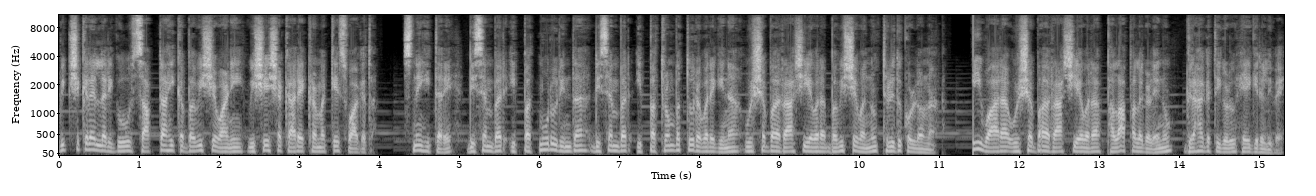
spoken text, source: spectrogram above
ವೀಕ್ಷಕರೆಲ್ಲರಿಗೂ ಸಾಪ್ತಾಹಿಕ ಭವಿಷ್ಯವಾಣಿ ವಿಶೇಷ ಕಾರ್ಯಕ್ರಮಕ್ಕೆ ಸ್ವಾಗತ. ಸ್ನೇಹಿತರೆ, ಡಿಸೆಂಬರ್ ಇಪ್ಪತ್ಮೂರರಿಂದ ಡಿಸೆಂಬರ್ ಇಪ್ಪತ್ತೊಂಬತ್ತರವರೆಗಿನ ವೃಷಭ ರಾಶಿಯವರ ಭವಿಷ್ಯವನ್ನು ತಿಳಿದುಕೊಳ್ಳೋಣ. ಈ ವಾರ ವೃಷಭ ರಾಶಿಯವರ ಫಲಾಫಲಗಳೇನು, ಗ್ರಹಗತಿಗಳು ಹೇಗಿರಲಿವೆ?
